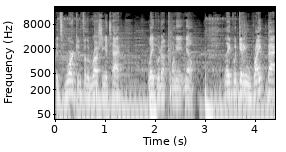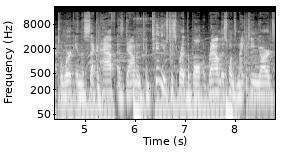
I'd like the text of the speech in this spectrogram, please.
It's working for the rushing attack. Lakewood up 28 0. Lakewood getting right back to work in the second half as Downen continues to spread the ball around. This one's 19 yards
